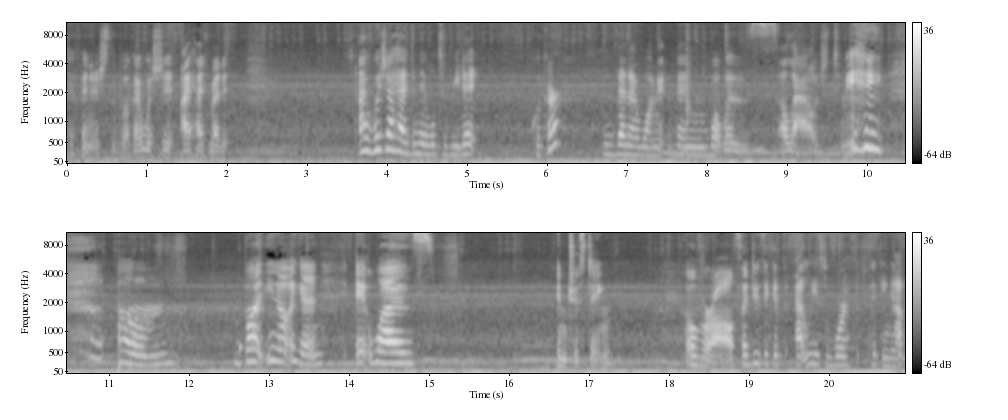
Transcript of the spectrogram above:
to finish the book. I wish it I had read it. I wish I had been able to read it quicker than I wanted than what was allowed to me. um, but you know, again, it was interesting overall. So I do think it's at least worth picking up.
